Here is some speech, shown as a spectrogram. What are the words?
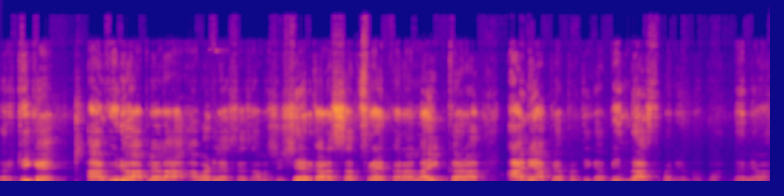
तर ठीक आहे हा व्हिडिओ आपल्याला आवडला असल्यास अवश्य शेअर करा सबस्क्राईब करा लाईक करा आणि आपल्या प्रतिक्रिया बिनधास्तपणे नोंदवा. धन्यवाद.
